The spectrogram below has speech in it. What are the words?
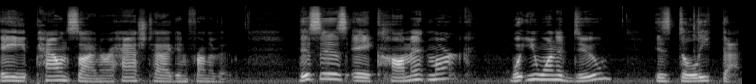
a pound sign or a hashtag in front of it. This is a comment mark. What you want to do is delete that.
